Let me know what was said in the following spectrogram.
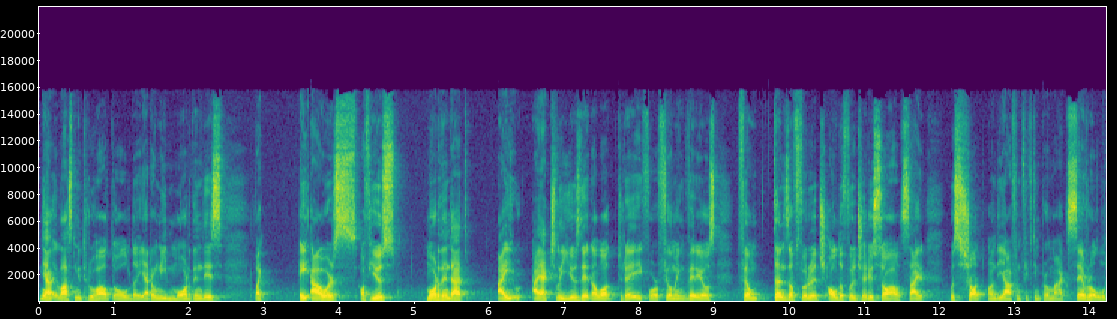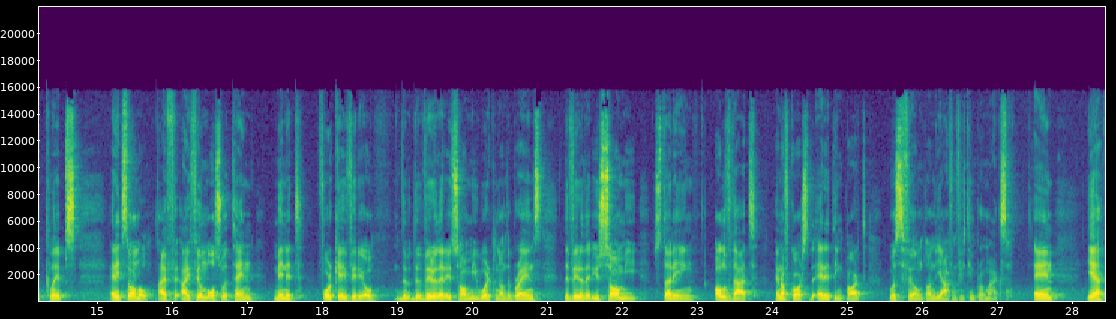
yeah, it lasts me throughout all day. I don't need more than this, like eight hours of use, more than that. I, I actually used it a lot today for filming videos, filmed tons of footage. All the footage that you saw outside was shot on the iPhone 15 Pro Max, several clips, and it's normal. I, I filmed also a 10 minute 4K video, the, the video that you saw me working on the brands, the video that you saw me studying, all of that, and of course the editing part was filmed on the iPhone 15 Pro Max. And yeah,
